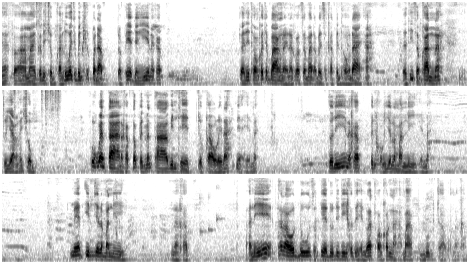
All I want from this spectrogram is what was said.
นะก็อามาก็ได้ชมกันหรือว่าจะเป็นเครื่องประดับประเภทอย่างนี้นะครับ แต่อันนี้ทองเขาจะบางหน่อยนะก็สามารถเอาไปสกัดเป็นทองได้อะแต่ที่สำคัญนะตัวอย่างให้ชม พวกแว่นตานะครับ ต้องเป็นแว่นตาวินเทจเก่าๆเลยนะเนี่ยเห็นไหมตัวนี้นะครับเป็นของเยอรมนีเห็นไหม Made in เยอรมนีนะครับ อันนี้ถ้าเราดูสังเกตดูดีๆ ก็จะเห็นว่าทองเขาหนามากเป็นรุ่นเก่านะครับ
